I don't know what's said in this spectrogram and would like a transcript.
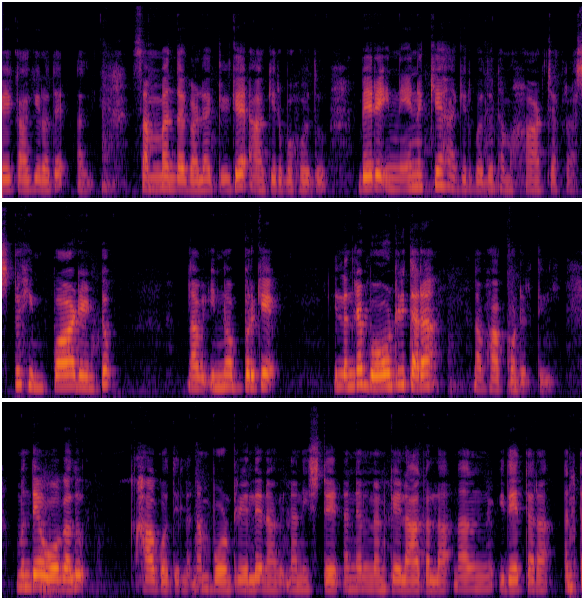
ಬೇಕಾಗಿರೋದೇ ಅಲ್ಲಿ. ಸಂಬಂಧಗಳಿಗೆ ಆಗಿರಬಹುದು, ಬೇರೆ ಇನ್ನೇನಕ್ಕೆ ಆಗಿರ್ಬೋದು, ನಮ್ಮ ಹಾರ್ಟ್ ಚಕ್ರ ಅಷ್ಟು ಇಂಪಾರ್ಟೆಂಟು ನಾವು ಇನ್ನೊಬ್ಬರಿಗೆ ಇಲ್ಲಾಂದರೆ ಬೌಂಡ್ರಿ ಥರ ನಾವು ಹಾಕ್ಕೊಂಡಿರ್ತೀವಿ ಮುಂದೆ ಹೋಗಲು ಆಗೋದಿಲ್ಲ. ನಮ್ಮ ಬೌಂಡ್ರಿಯಲ್ಲೇ ನಾವು, ನಾನು ಇಷ್ಟೇ, ನನ್ನಲ್ಲಿ ನನ್ನ ಕೈಲಿ ಆಗಲ್ಲ, ನಾನು ಇದೇ ಥರ ಅಂತ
